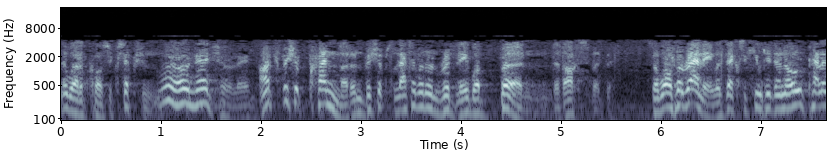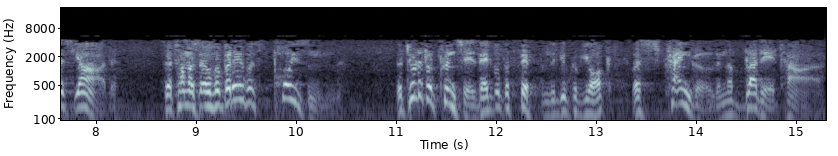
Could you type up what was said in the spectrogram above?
There were, of course, exceptions. Oh, naturally. Archbishop Cranmer and Bishops Latimer and Ridley were burned at Oxford. Sir Walter Raleigh was executed in Old Palace Yard. Sir Thomas Overbury was poisoned. The two little princes, Edward V and the Duke of York, were strangled in the Bloody Tower.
